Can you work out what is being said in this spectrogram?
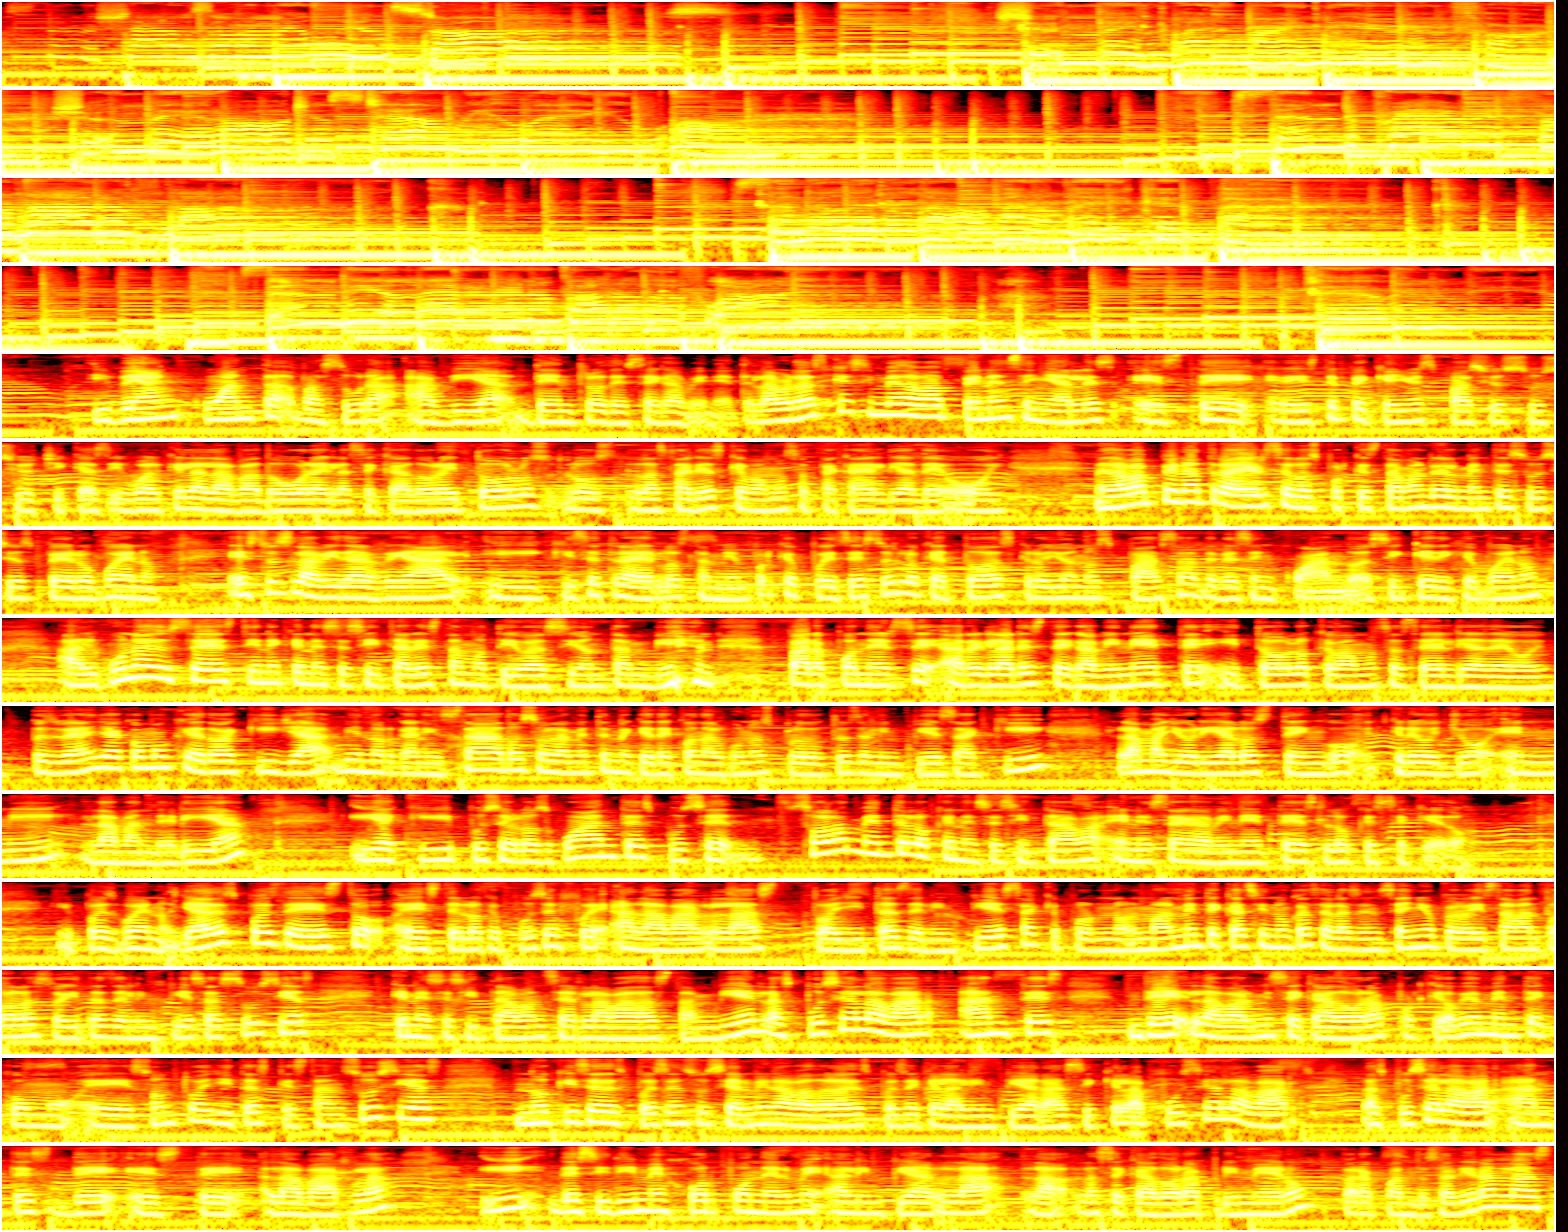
Y vean cuánta basura había dentro de ese gabinete. La verdad es que sí me daba pena enseñarles este, este pequeño espacio sucio, chicas, igual que la lavadora y la secadora y todas las áreas que vamos a atacar el día de hoy. Me daba pena traérselos porque estaban realmente sucios, pero bueno, esto es la vida real y quise traerlos también porque pues esto es lo que a todas creo yo nos pasa de vez en cuando. Así que dije, bueno, alguna de ustedes tiene que necesitar esta motivación también para ponerse a arreglar este gabinete y todo lo que vamos a hacer el día de hoy. Pues vean ya cómo quedó aquí ya bien organizado. Solamente me quedé con algunos productos de limpieza aquí. La mayoría los tengo, creo yo, en mi lavandería. Y aquí puse los guantes, puse solamente lo que necesitaba en este gabinete es lo que se quedó. Y pues bueno, ya después de esto, este, lo que puse fue a lavar las toallitas de limpieza, que por normalmente casi nunca se las enseño, pero ahí estaban todas las toallitas de limpieza sucias que necesitaban ser lavadas también. Las puse a lavar antes de lavar mi secadora, porque obviamente como eh, son toallitas que están sucias, no quise después ensuciar mi lavadora después de que la limpiara, así que la puse a lavar, las puse a lavar antes de este, lavarla y decidí mejor ponerme a limpiar la, la, secadora primero para cuando salieran las,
